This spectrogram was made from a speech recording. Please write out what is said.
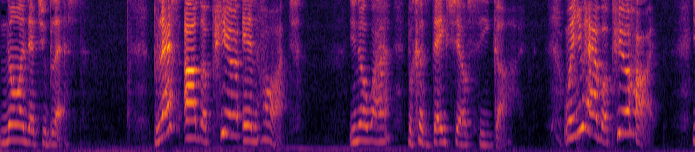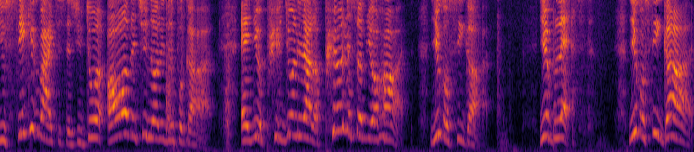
knowing that you're blessed. Blessed are the pure in heart. You know why? Because they shall see God. When you have a pure heart, you're seeking righteousness, you're doing all that you know to do for God, and you're doing it out of pureness of your heart, you're going to see God. You're blessed. You're going to see God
